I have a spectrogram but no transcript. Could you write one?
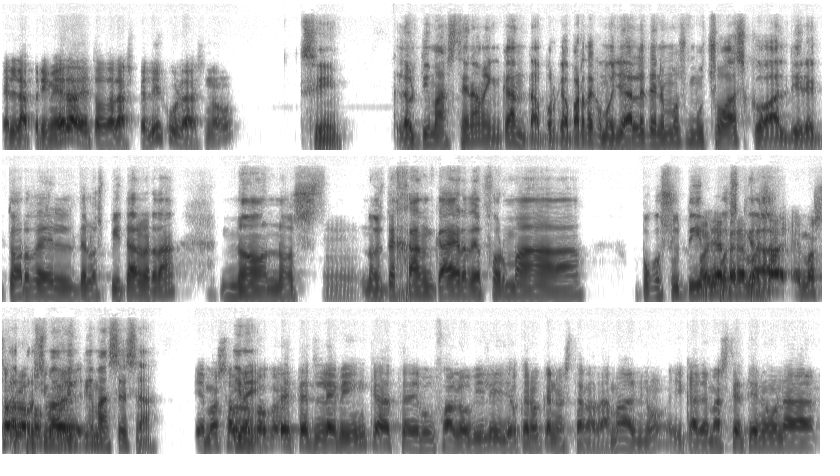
en la primera de todas las películas, ¿no? Sí. La última escena me encanta, porque aparte, como ya le tenemos mucho asco al director del, del hospital, ¿verdad? No nos, Mm. nos dejan caer de forma un poco sutil. Oye, pues pero que hemos, la, hemos la próxima de- víctima es esa. Hemos hablado Dime. un poco de Ted Levine, que hace de Buffalo Bill, y yo creo que no está nada mal, ¿no? Y que además que tiene una,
